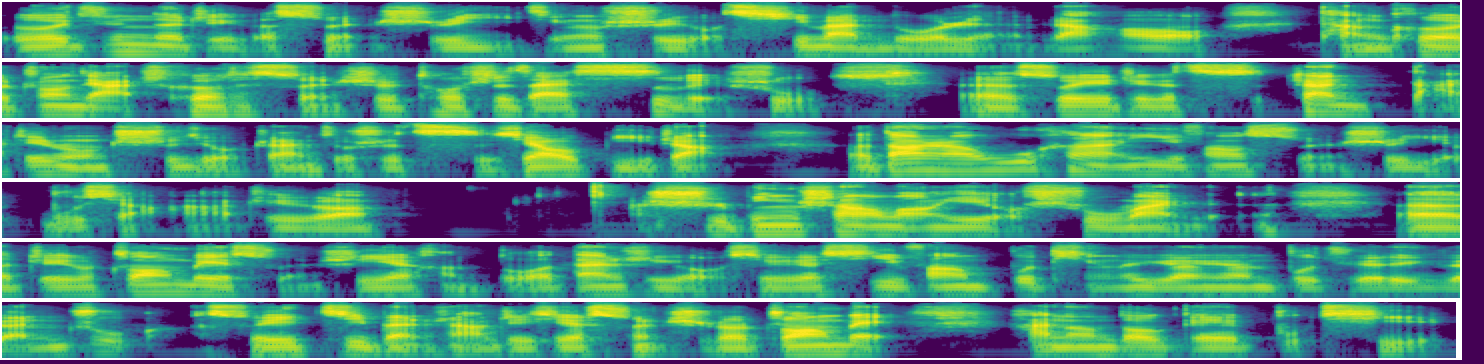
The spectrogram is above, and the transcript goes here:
俄军的这个损失已经是有七万多人，然后坦克、装甲车的损失都是在四位数。呃，所以这个此战打这种持久战就是此消彼长。呃，当然乌克兰一方损失也不小啊，这个。士兵伤亡也有数万人，呃，这个装备损失也很多，但是有些个西方不停的源源不绝的援助，所以基本上这些损失的装备还能都给补齐。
